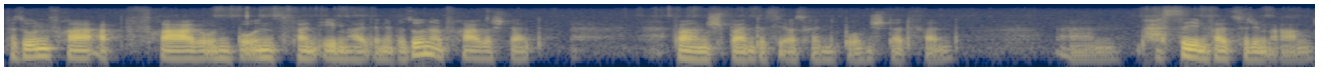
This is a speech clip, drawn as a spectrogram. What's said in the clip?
Personenabfrage und bei uns fand eben halt eine Personenabfrage statt. Äh, war spannend, dass sie ausgerechnet bei uns stattfand. Ähm, passte jedenfalls zu dem Abend.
